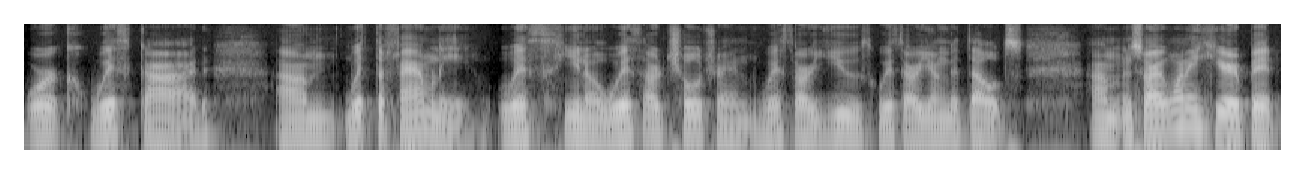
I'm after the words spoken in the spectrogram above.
work with God, um, with the family, with you know, with our children, with our youth, with our young adults. Um, and so I want to hear a bit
